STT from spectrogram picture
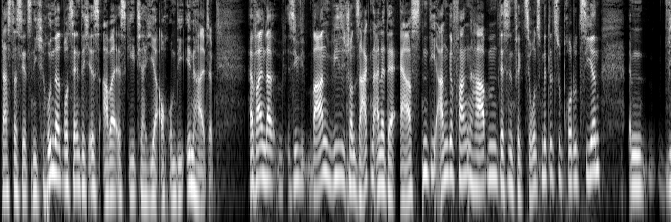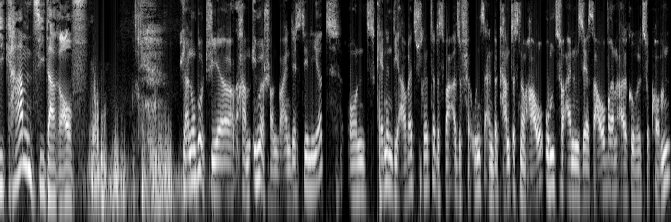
dass das jetzt nicht hundertprozentig ist, aber es geht ja hier auch um die Inhalte. Herr Fallender, Sie waren, wie Sie schon sagten, einer der ersten, die angefangen haben, Desinfektionsmittel zu produzieren. Ähm, wie kamen Sie darauf? Ja, nun gut, wir haben immer schon Wein destilliert und kennen die Arbeitsschritte. Das war also für uns ein bekanntes Know-how, um zu einem sehr sauberen Alkohol zu kommen.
